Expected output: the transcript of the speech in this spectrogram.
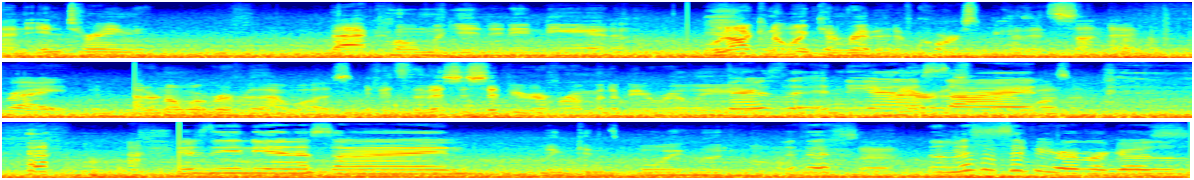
and entering back home again in Indiana. We're not going to oink and ribbit, of course, because it's Sunday. Right. I don't know what river that was. If it's the Mississippi River, I'm going to be really There's the Indiana embarrassed, but it sign. There's the Indiana sign. Lincoln's boyhood home. The-. The Mississippi River goes,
